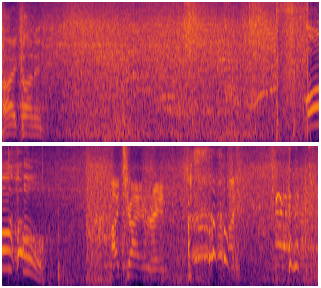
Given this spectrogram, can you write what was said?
All right, Connor. I tried it, Rain.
